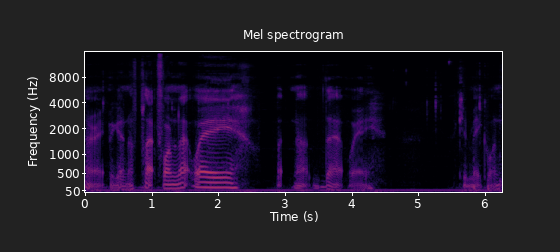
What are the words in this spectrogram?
Alright, we got enough platform that way, but not that way. I can make one.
